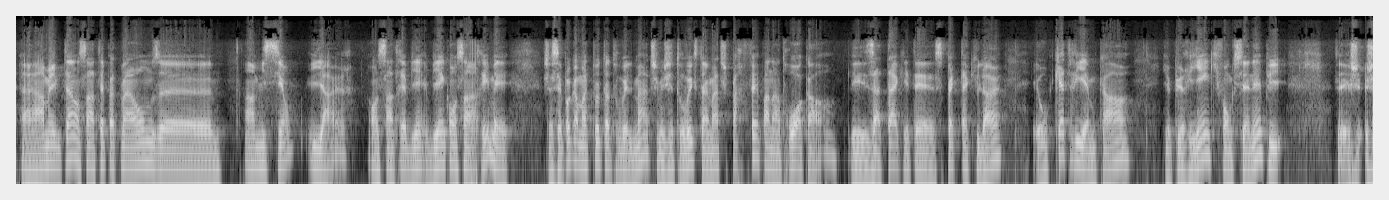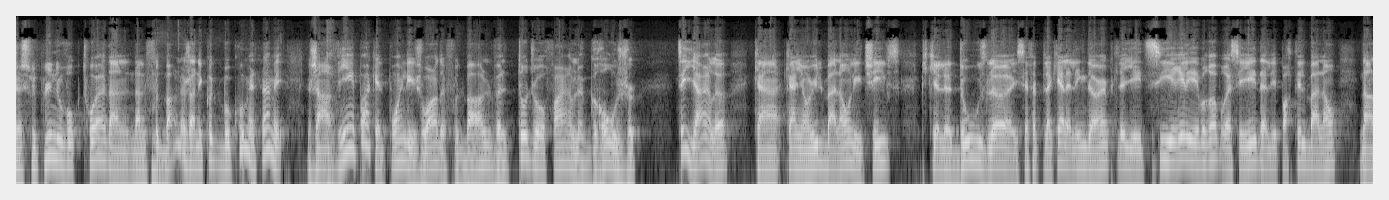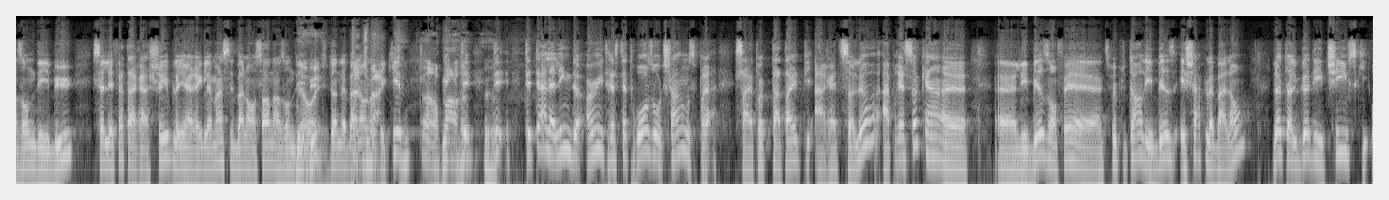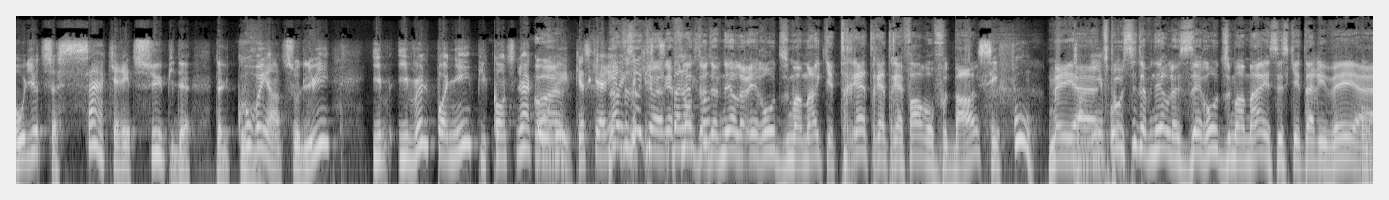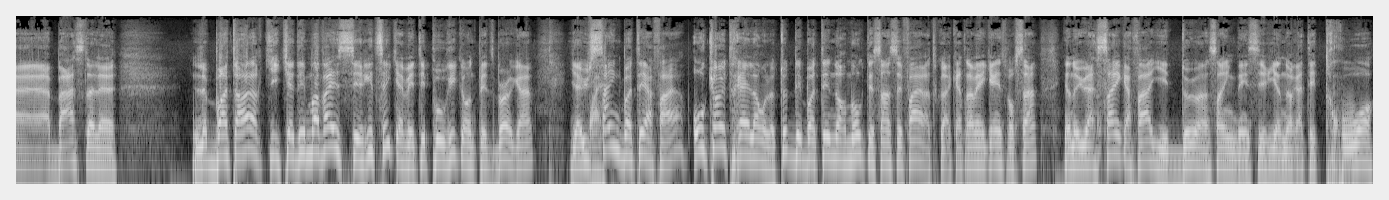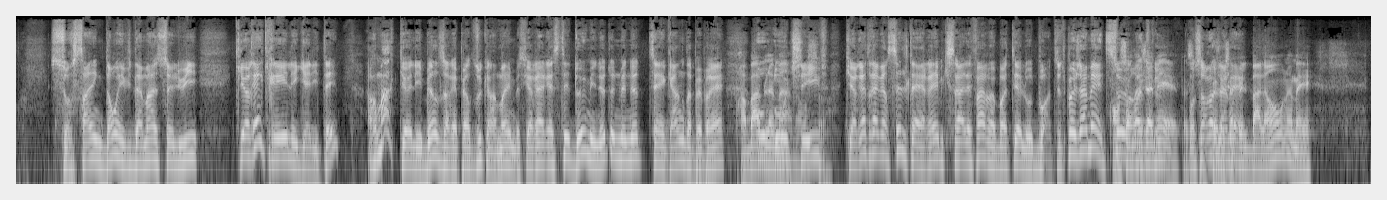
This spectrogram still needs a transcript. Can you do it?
en même temps, on sentait Pat Mahomes en mission hier. On le sentait bien, bien concentré, mais je sais pas comment toi tu as trouvé le match, mais j'ai trouvé que c'était un match parfait pendant trois quarts. Les attaques étaient spectaculaires. Et au quatrième quart, il n'y a plus rien qui fonctionnait. Puis je, suis plus nouveau que toi dans, dans le football. J'en écoute beaucoup maintenant, mais j'en reviens pas à quel point les joueurs de football veulent toujours faire le gros jeu. Tu sais, hier, là, quand, quand ils ont eu le ballon, les Chiefs, puis que le 12, là, il s'est fait plaquer à la ligne de 1, puis là, il a tiré les bras pour essayer d'aller porter le ballon dans la zone début. Ça l'est fait arracher, puis là, il y a un règlement, si le ballon sort dans la zone début, ah tu donnes le ballon à l'autre équipe. Mais t'étais à la ligne de 1, il te restait trois autres chances. Ça à toi de ta tête, puis arrête ça là. Après ça, quand euh, euh, les Bills ont fait, euh, un petit peu plus tard, les Bills échappent le ballon, là, t'as le gars des Chiefs qui, au lieu de se sacrer dessus, puis de, de le courir en dessous de lui, il, veut le pogner puis continuer à courir. Qu'est-ce qui arrive? Non, c'est ça qu'il a un réflexe de devenir le héros du moment qui est très, très, très fort au football. C'est fou. Mais euh, tu peux aussi devenir le zéro du moment et c'est ce qui est arrivé à, oh. Bass, le, le botteur qui, qui, a des mauvaises séries, tu sais, qui avait été pourri contre Pittsburgh. Hein? Il y a eu cinq bottées à faire, aucun très long, là, toutes des bottées normaux que tu es censé faire, en tout cas à 95% Il y en a eu à cinq à faire, il est deux en cinq dans série. Il en a raté trois sur cinq, dont évidemment celui qui aurait créé l'égalité. Remarque que les Bills auraient perdu quand même, parce qu'il aurait resté deux minutes, une minute cinquante à peu près, Probablement, au, Chief, qui aurait traversé le terrain et qui serait allé faire un botté à l'autre bout. Tu, peux jamais être sûr. On saura jamais, parce on saura jamais. le ballon, là, mais...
